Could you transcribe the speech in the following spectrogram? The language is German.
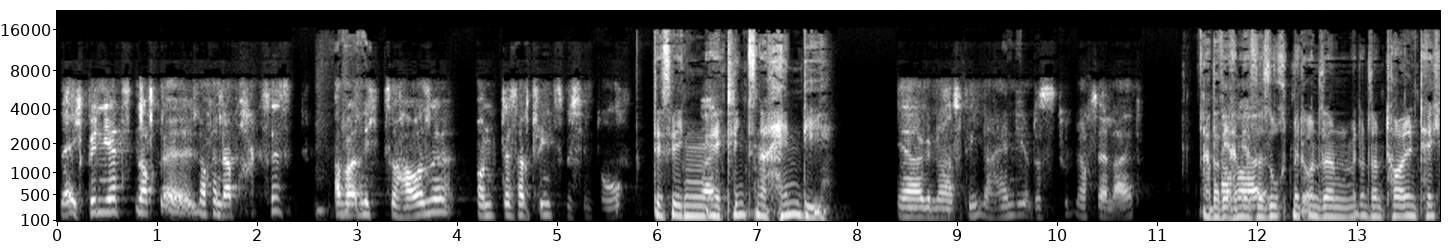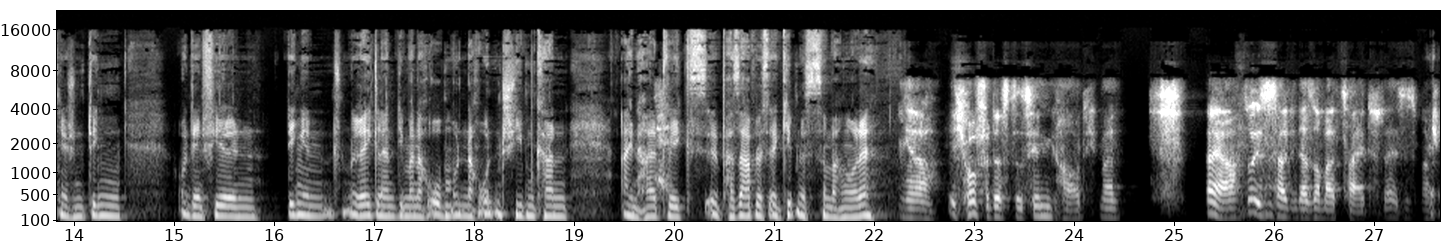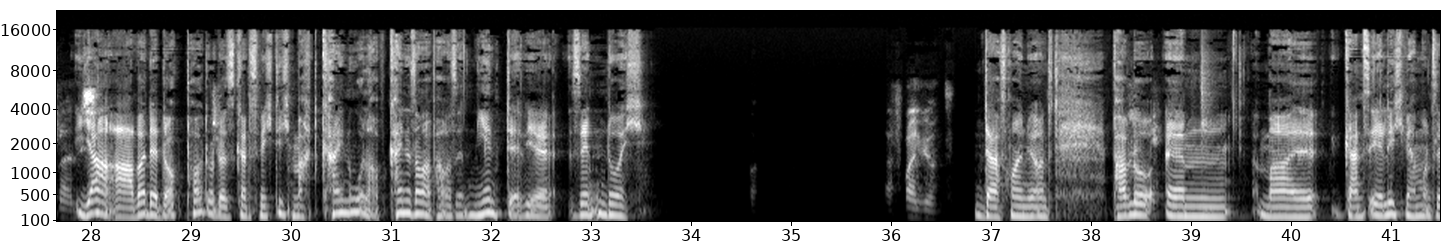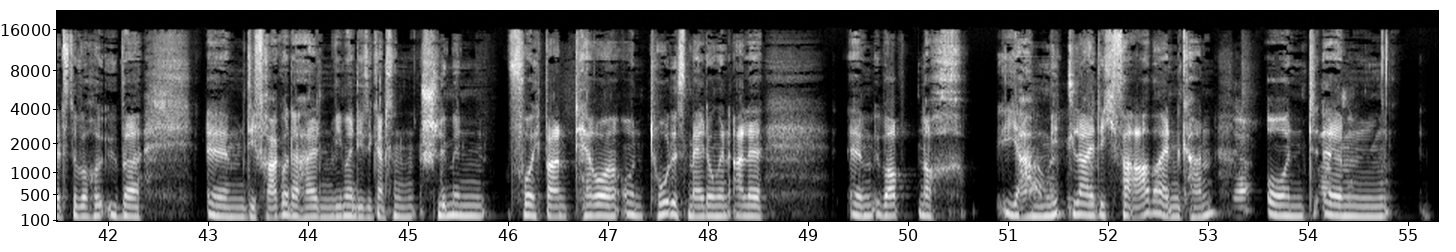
Ja, ich bin jetzt noch, äh, noch in der Praxis, aber nicht zu Hause und deshalb klingt es ein bisschen doof. Deswegen äh, klingt es nach Handy. Ja, genau, es klingt nach Handy und das tut mir auch sehr leid. Aber wir haben ja Aber- versucht, mit unseren, mit unseren tollen technischen Dingen und den vielen Dingen, Reglern, die man nach oben und nach unten schieben kann, ein halbwegs äh, passables Ergebnis zu machen, oder? Ja, ich hoffe, dass das hinhaut. Ich meine, naja, so ist es halt in der Sommerzeit. Da ist es manchmal Ja, aber der DocPod, und das ist ganz wichtig, macht keinen Urlaub, keine Sommerpause, niente. Wir senden durch. Da freuen wir uns. Da freuen wir uns. Pablo, ähm, mal ganz ehrlich, wir haben uns letzte Woche über ähm, die Frage unterhalten, wie man diese ganzen schlimmen, furchtbaren Terror- und Todesmeldungen alle ähm, überhaupt noch ja mitleidig verarbeiten kann. Ja. Und ähm,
